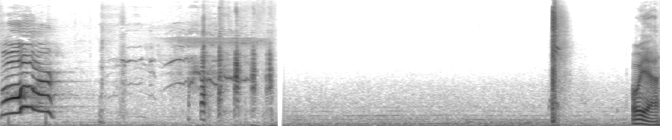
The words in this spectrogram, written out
Four! Oh yeah.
